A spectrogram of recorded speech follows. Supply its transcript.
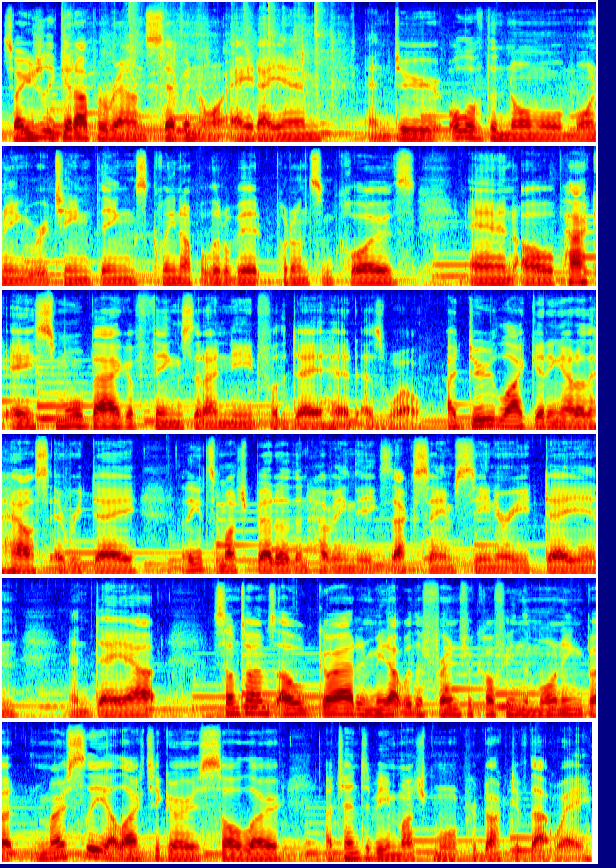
So I usually get up around 7 or 8 a.m. and do all of the normal morning routine things, clean up a little bit, put on some clothes, and I'll pack a small bag of things that I need for the day ahead as well. I do like getting out of the house every day. I think it's much better than having the exact same scenery day in and day out. Sometimes I'll go out and meet up with a friend for coffee in the morning, but mostly I like to go solo. I tend to be much more productive that way.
